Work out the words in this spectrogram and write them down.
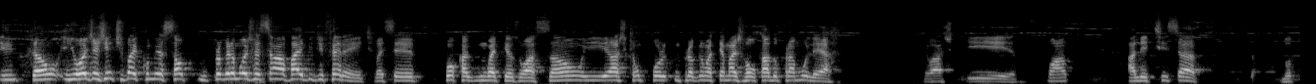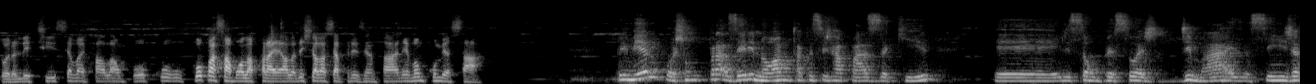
Então, e hoje a gente vai começar. O programa hoje vai ser uma vibe diferente. Vai ser pouca, não vai ter zoação e acho que é um, um programa até mais voltado para a mulher. Eu acho que a Letícia doutora Letícia vai falar um pouco. Vou passar a bola para ela, deixa ela se apresentar, né? Vamos começar. Primeiro, poxa, um prazer enorme estar com esses rapazes aqui. É, eles são pessoas demais, assim, já,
